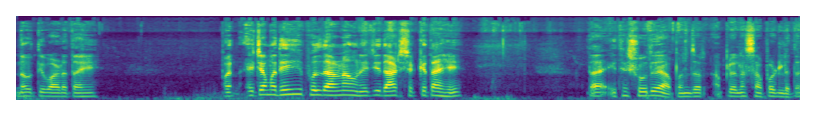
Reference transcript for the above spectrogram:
नव्हती वाढत आहे. पण याच्यामध्येही फुलधारणा होण्याची दाट शक्यता आहे. तर इथे शोधूया आपण जर आपल्याला सापडलं तर.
